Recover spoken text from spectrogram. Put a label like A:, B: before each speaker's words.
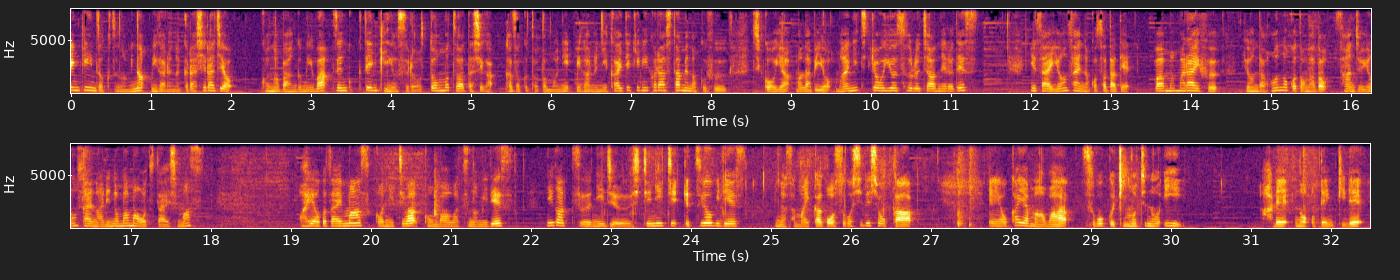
A: 転勤族つのみの身軽な暮らしラジオ。この番組は全国転勤をする夫を持つ私が家族と共に身軽に快適に暮らすための工夫思考や学びを毎日共有するチャンネルです。2歳4歳の子育てワンママライフ読んだ本のことなど34歳のありのままをお伝えします。おはようございます。こんにちは。こんばんはつのみです。2月27日月曜日です。皆様いかがお過ごしでしょうか？えー、岡山はすごく気持ちのいい晴れのお天気で、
